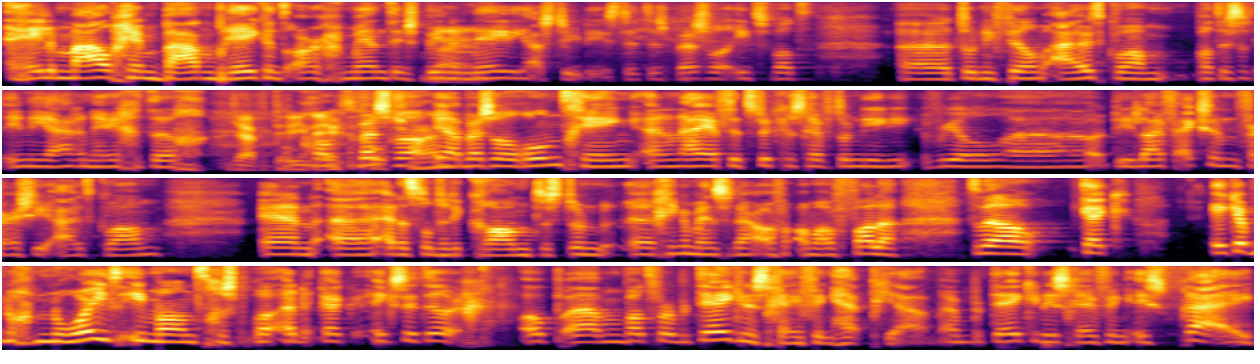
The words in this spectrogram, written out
helemaal geen baanbrekend argument is binnen Nee. mediastudies. Dit is best wel iets wat eh, toen die film uitkwam, wat is dat in de jaren negentig? Ja, 93 gewoon best wel, ja, best wel rondging. En hij heeft dit stuk geschreven toen die, real, eh, die live-action versie uitkwam. En, eh, en dat stond in de krant. Dus toen gingen mensen daar allemaal vallen. Terwijl, kijk, ik heb nog nooit iemand gesproken. Kijk, ik zit heel erg op ehm, wat voor betekenisgeving heb je. En betekenisgeving is vrij.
